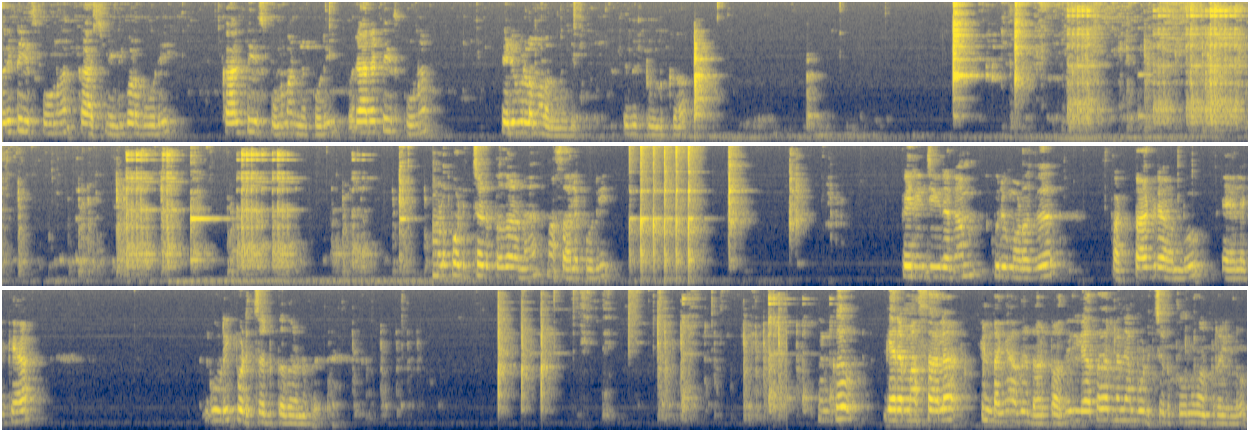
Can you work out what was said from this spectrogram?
ഒരു ടീസ്പൂണ് കാശ്മീരി മുളക് പൊടി കാൽ ടീസ്പൂണ് മഞ്ഞൾപ്പൊടി ഒരു അര ടീസ്പൂണ് എരിവുള്ള മുളക് പൊടി ഇതിട്ട് കൊടുക്കുക. നമ്മൾ പൊടിച്ചെടുത്തതാണ് മസാലപ്പൊടി. പെരിഞ്ജീരകം കുരുമുളക് പട്ട ഗ്രാമ്പു ഏലക്ക കൂടി പൊടിച്ചെടുത്തതാണിത്. നിങ്ങൾക്ക് ഗരം മസാല ഉണ്ടെങ്കിൽ അത് ഇടാം കേട്ടോ അതില്ലാത്ത കാരണം ഞാൻ പൊടിച്ചെടുത്തു എന്ന് മാത്രമേ ഉള്ളൂ.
